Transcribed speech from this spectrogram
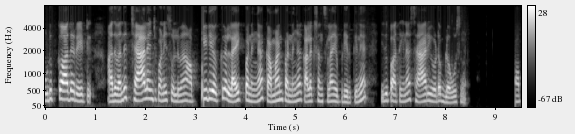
கொடுக்காத ரேட்டு அது வந்து சேலஞ்ச் பண்ணி சொல்லுவேன். அப் வீடியோக்கு லைக் பண்ணுங்கள் கமெண்ட் பண்ணுங்கள் கலெக்ஷன்ஸ்லாம் எப்படி இருக்குன்னு. இது பார்த்தீங்கன்னா சாரியோட ப்ளவுஸுங்க நம்ம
